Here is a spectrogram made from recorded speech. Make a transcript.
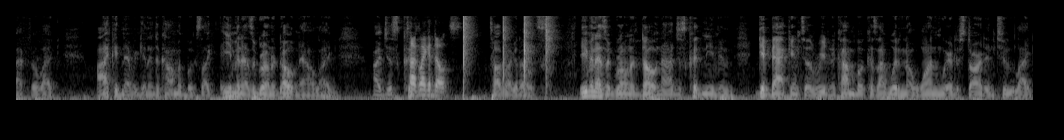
I feel like I could never get into comic books. Like even as a grown adult now, like mm-hmm. I just couldn't Talk like adults. talk like adults. Even as a grown adult now, I just couldn't even get back into reading a comic book because I wouldn't know one where to start and two like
